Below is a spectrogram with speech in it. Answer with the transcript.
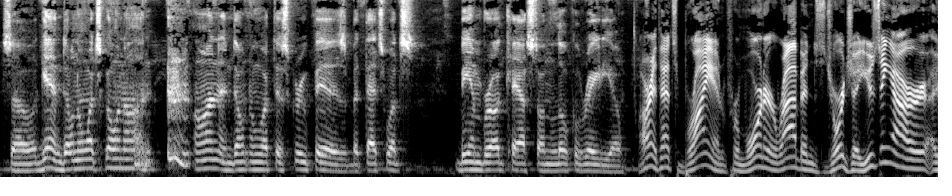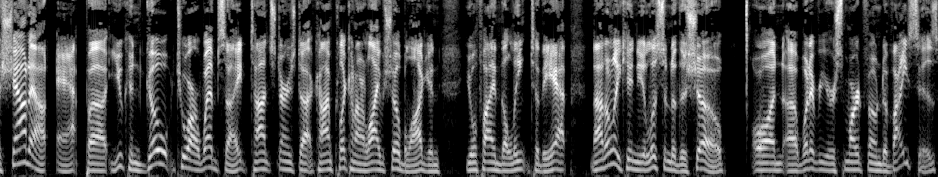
So again, don't know what's going on on and don't know what this group is, but that's what's being broadcast on local radio. All right, that's Brian from Warner Robins, Georgia. Using our uh, shout out app, uh, you can go to our website, toddstarnes.com, click on our live show blog, and you'll find the link to the app. Not only can you listen to the show, on uh, whatever your smartphone device is,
